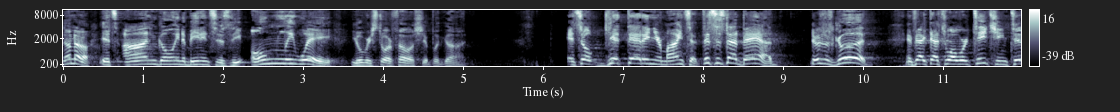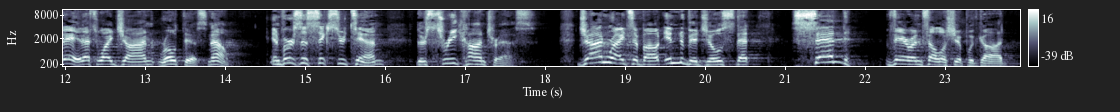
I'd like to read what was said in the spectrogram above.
no, no, no. It's ongoing obedience is the only way you'll restore fellowship with God. And so get that in your mindset. This is not bad. This is good. In fact, that's what we're teaching today. That's why John wrote this. Now, in verses 6 through 10, there's three contrasts. John writes about individuals that said they're in fellowship with God,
